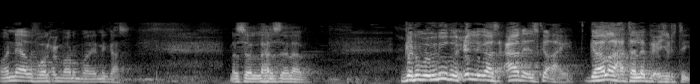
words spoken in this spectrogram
Waa aad foolxun baan u malay ninkaas. Nasal allah salaam garweynudu xilligaas caada iska ahayd. Gaalada xataa la bixi jirtay.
